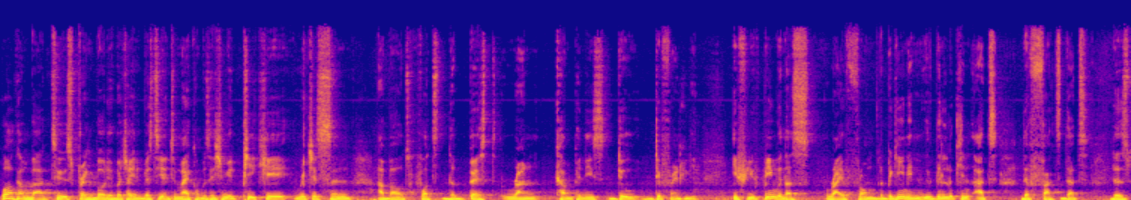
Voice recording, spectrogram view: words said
Welcome back to Springboard Virtual University and to my conversation with PK Richardson about what the best run companies do differently. If you've been with us right from the beginning, we've been looking at the fact that there's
